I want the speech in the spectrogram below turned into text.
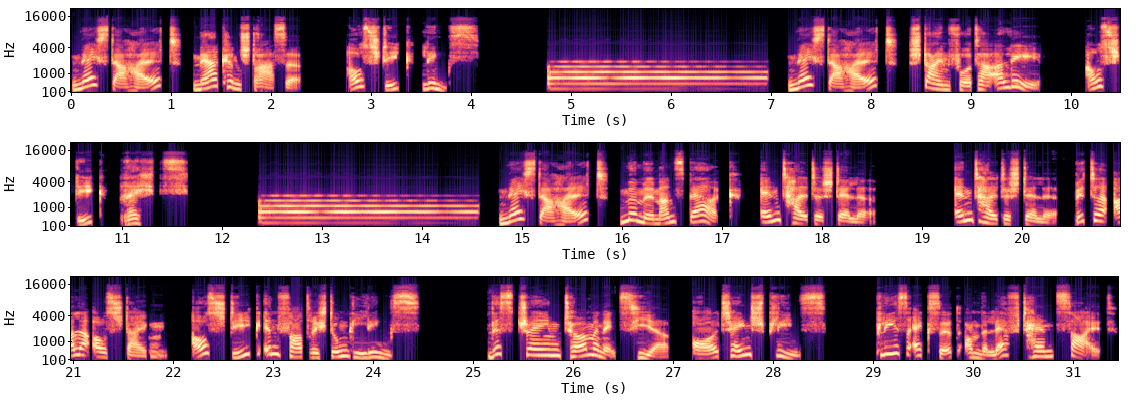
Nächster Halt Merkenstraße. Ausstieg links. Nächster Halt Steinfurter Allee. Ausstieg rechts. Nächster Halt Mümmelmannsberg. Endhaltestelle. Endhaltestelle. Bitte alle aussteigen. Ausstieg in Fahrtrichtung links. This train terminates here. All change please. Please exit on the left hand side.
